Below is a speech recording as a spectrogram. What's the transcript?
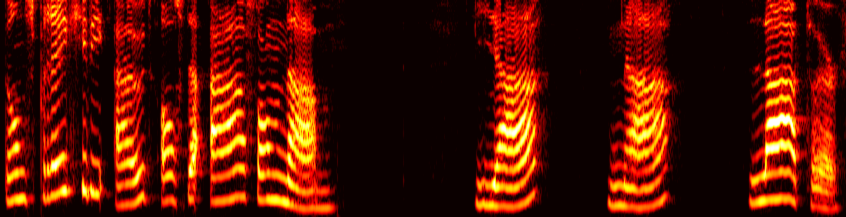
dan spreek je die uit als de A van naam. Ja, na, later.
